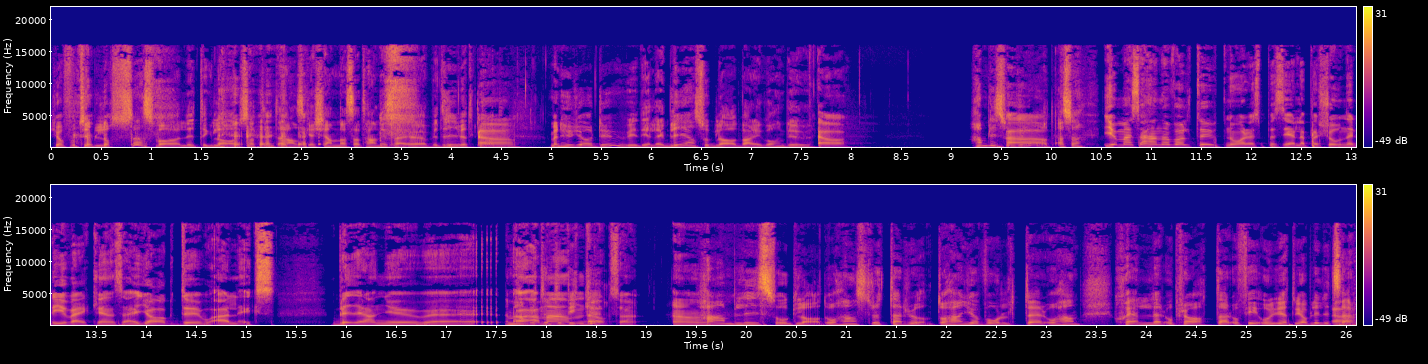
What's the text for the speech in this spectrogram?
jag, får typ låtsas vara lite glad så att inte han ska känna så att han är så här överdrivet glad. Ja. Men hur gör du i det läget? Blir han så glad varje gång du... Ja. Han blir så glad. Alltså, Jo, men alltså, han har valt ut några speciella personer. Det är ju verkligen så här, jag, du och Alex blir han ju... Eh, men han ja, Amanda vilka- också. Ja. Han blir så glad och han struttar runt och han gör volter och han skäller och pratar och, och jag blir lite så här,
